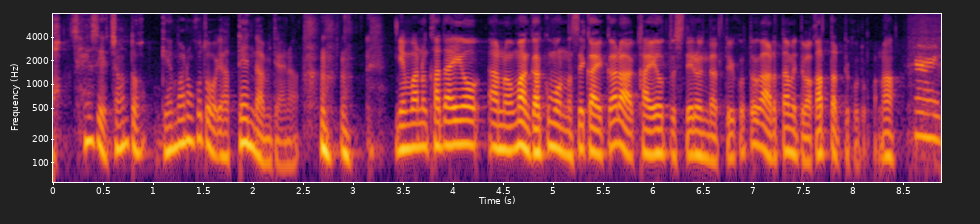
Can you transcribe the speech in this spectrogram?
あ先生ちゃんと現場のことをやってんだみたいな 現場の課題をあの、まあ、学問の世界から変えようとしてるんだっていうことが改めて分かったってことかな。はい。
